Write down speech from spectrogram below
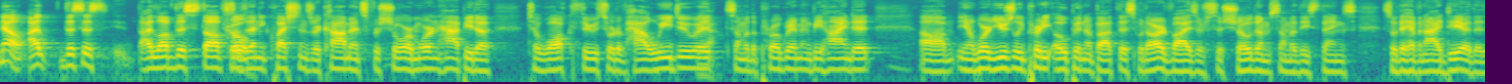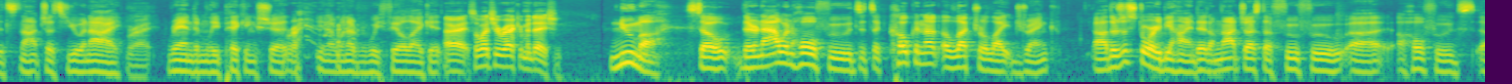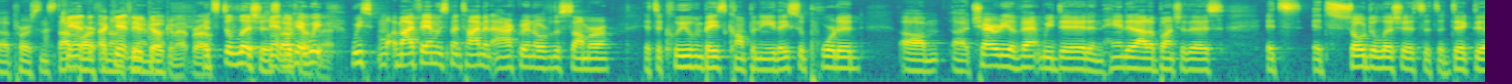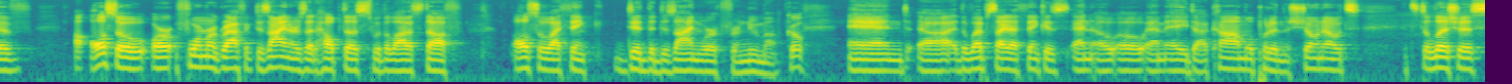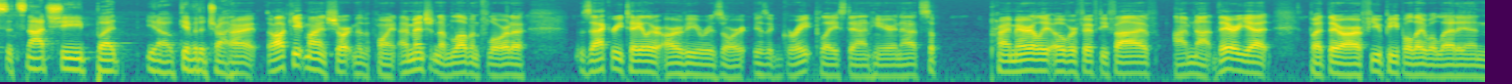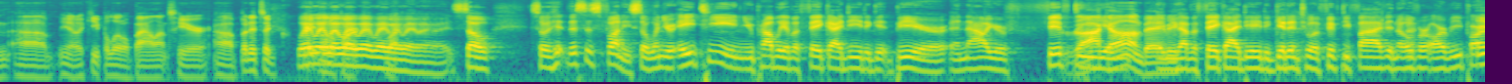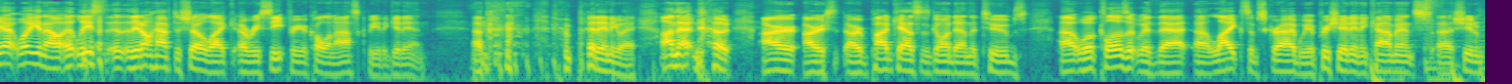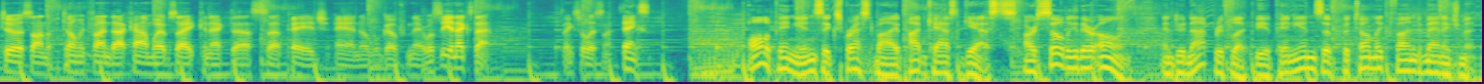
no i this is i love this stuff cool. so if there's any questions or comments for sure more than happy to to walk through sort of how we do it yeah. some of the programming behind it um, you know, we're usually pretty open about this with our advisors to show them some of these things so they have an idea that it's not just you and I right. randomly picking shit, right. you know, whenever we feel like it. All right. So what's your recommendation? Nooma. So they're now in Whole Foods. It's a coconut electrolyte drink. Uh, there's a story behind it. I'm not just a foo-foo, uh, a Whole Foods uh, person. Stop can't, barfing I can't do coconut, bro. It's delicious. Can't okay, we we my family spent time in Akron over the summer. It's a Cleveland-based company. They supported um, charity event we did and handed out a bunch of this. It's it's so delicious. It's addictive. Uh, also, our former graphic designers that helped us with a lot of stuff. Also, I think did the design work for Nooma. Cool. And uh, the website I think is nooma.com. We'll put it in the show notes. It's delicious. It's not cheap, but you know, give it a try. All right. Well, I'll keep mine short and to the point. I mentioned I'm loving Florida. Zachary Taylor RV Resort is a great place down here. Now it's primarily over 55. I'm not there yet, but there are a few people they will let in, uh, you know, to keep a little balance here. Uh, but it's a wait, wait, wait, wait, wait, wait, wait, wait, wait, wait. So, so this is funny. So when you're 18, you probably have a fake ID to get beer, and now you're 50 Rock and, on, baby. and you have a fake ID to get into a 55 and over RV park. Yeah, well, you know, at least uh, they don't have to show like a receipt for your colonoscopy to get in. Uh, but anyway, on that note, our our our podcast is going down the tubes. Uh, we'll close it with that. Uh, like, subscribe. We appreciate any comments. Uh, shoot them to us on the PotomacFund.com website, connect us uh, page, and we'll go from there. We'll see you next time. Thanks for listening. Thanks. All opinions expressed by podcast guests are solely their own and do not reflect the opinions of Potomac Fund Management.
